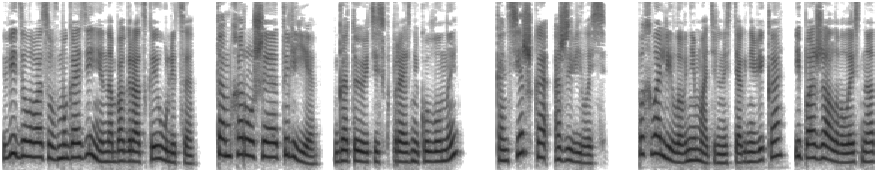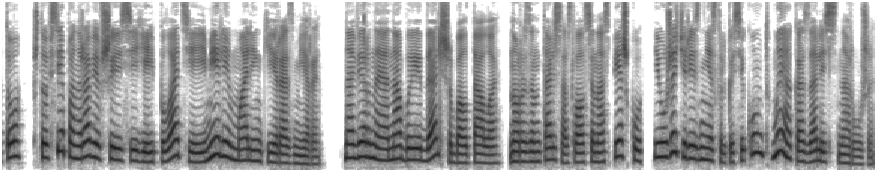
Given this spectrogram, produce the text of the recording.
Видел вас в магазине на Багратской улице. Там хорошее ателье. Готовитесь к празднику Луны? Консьержка оживилась похвалила внимательность огневика и пожаловалась на то, что все понравившиеся ей платья имели маленькие размеры. Наверное, она бы и дальше болтала, но Розенталь сослался на спешку, и уже через несколько секунд мы оказались снаружи.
